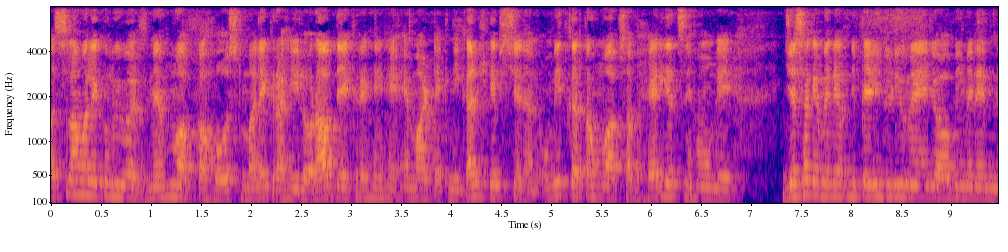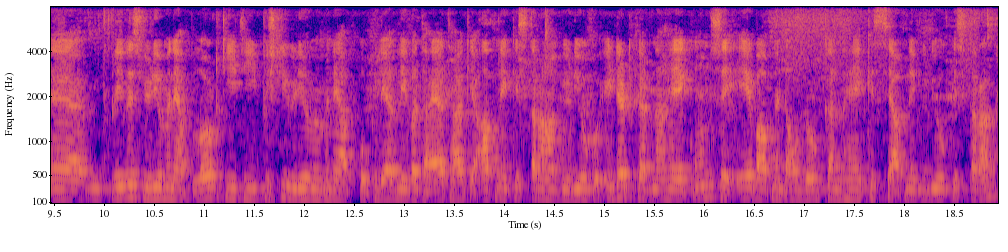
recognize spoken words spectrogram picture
अस्सलाम वालेकुम व्यूवर्स मैं हूँ आपका होस्ट मलिक राहील और आप देख रहे हैं M R technical tips channel उम्मीद करता हूँ आप सब हैरियत से होंगे। जैसा कि मैंने अपनी पहली वीडियो में, जो अभी मैंने प्रीवियस वीडियो मैंने अपलोड की थी, पिछली वीडियो में मैंने आपको क्लियरली बताया था कि आपने किस तरह वीडियो को एडिट करना है, कौन से ऐप आपने डाउनलोड करना है किस से आपने वीडियो किस तरह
